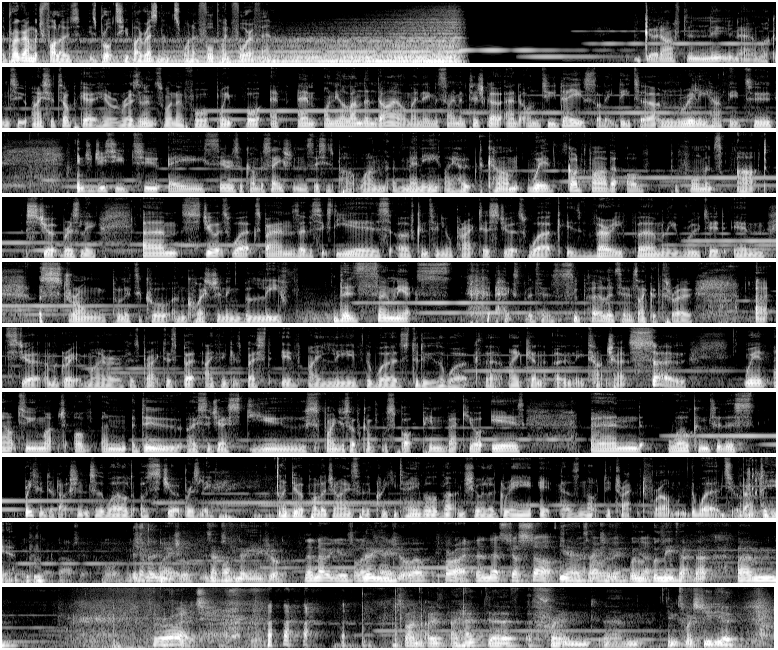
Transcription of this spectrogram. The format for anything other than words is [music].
The programme which follows is brought to you by Resonance 104.4 FM. Good afternoon uh, and welcome to Isotopica here on Resonance 104.4 FM on your London dial. My name is Simon Tyszko and on today's Sonic Detour, I'm really happy to introduce you to a series of conversations. This is part one of many, I hope to come, with Godfather of Performance Art, Stuart Brisley. Um, Stuart's work spans over 60 years of continual practice. Stuart's work is very firmly rooted in a strong political and questioning belief. There's so many ex- [laughs] expletives, superlatives I could throw at Stuart. I'm a great admirer of his practice, but I think it's best if I leave the words to do the work that I can only touch at. So, Without too much of an ado, I suggest you find yourself a comfortable spot, pin back your ears, and welcome to this brief introduction to the world of Stuart Brisley. I do apologise for the creaky table, but I'm sure you'll agree it does not detract from the words you're about to hear. There's no way. usual. There's absolutely no usual. There's no usual. No okay. usual. Well, all right. Then let's just start. Yeah, exactly. We'll, yeah. we'll leave that that. Um, Right. it's fun. I, was, I had uh, a friend um, into my studio.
